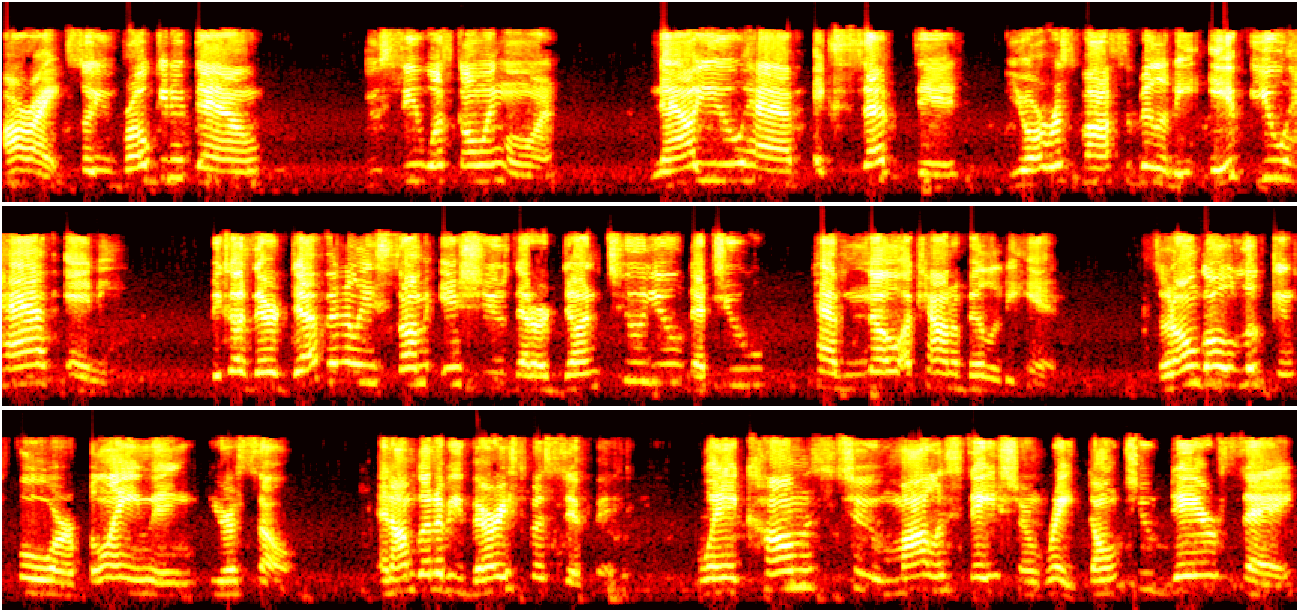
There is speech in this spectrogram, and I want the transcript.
All right, so you've broken it down. You see what's going on. Now you have accepted your responsibility, if you have any, because there are definitely some issues that are done to you that you have no accountability in. So don't go looking for blaming yourself. And I'm going to be very specific. When it comes to molestation rate, don't you dare say,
